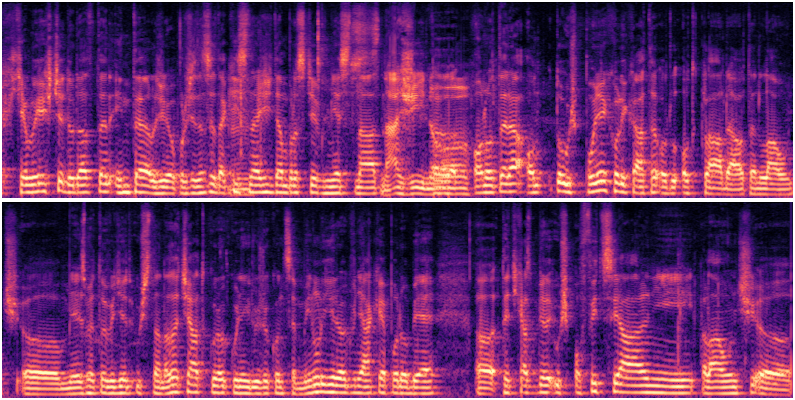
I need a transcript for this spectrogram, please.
chtěl bych ještě dodat ten Intel, že jo, protože ten se taky hmm. snaží tam prostě vměstnat. Snaží, no. Uh, ono teda, on to už po několikáte od, odkládá, ten launch. Uh, měli jsme to vidět už na začátku roku, někdy už dokonce minulý rok v nějaké podobě. Uh, teďka byli už oficiální launch uh,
